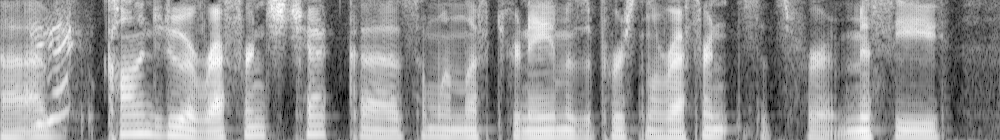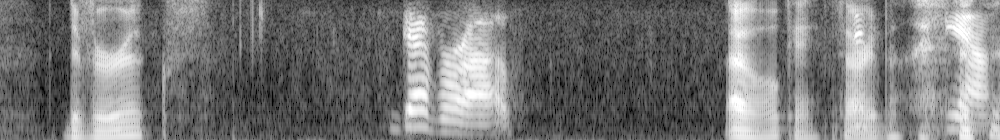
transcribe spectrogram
Uh, I'm calling to do a reference check. Uh, someone left your name as a personal reference. It's for Missy DeVerux. Devereaux. Oh, okay. Sorry. Yeah,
